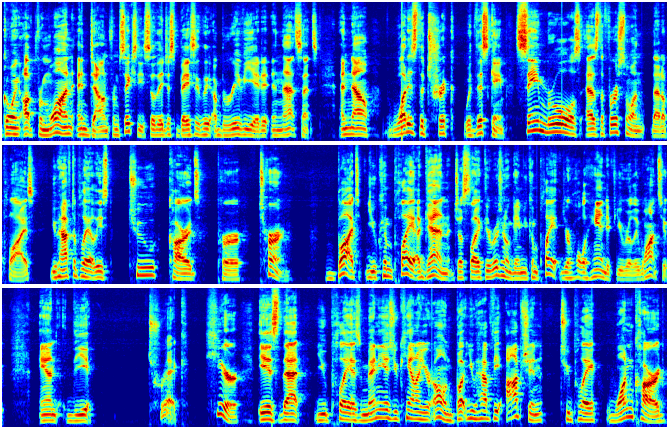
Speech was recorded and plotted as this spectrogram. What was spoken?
going up from 1 and down from 60. So they just basically abbreviate it in that sense. And now, what is the trick with this game? Same rules as the first one that applies. You have to play at least two cards per turn. But you can play again, just like the original game, you can play your whole hand if you really want to. And the trick here is that you play as many as you can on your own, but you have the option to play one card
